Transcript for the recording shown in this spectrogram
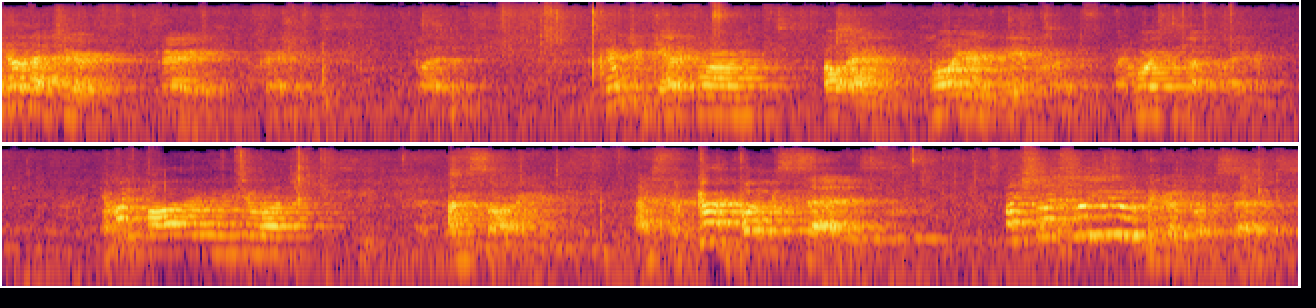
know that you're very crazy, but couldn't you get it for him? Oh, and while you're in the neighborhood, my horse is left there. Am I bothering you too much? I'm sorry. As the good book says. Why should I tell you what the good book says?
